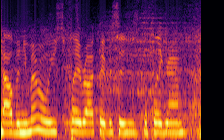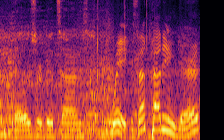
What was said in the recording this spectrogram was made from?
Calvin, you remember when we used to play rock, paper, scissors at the playground? Yeah, those were good times. Wait, is that Patty and Garrett?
